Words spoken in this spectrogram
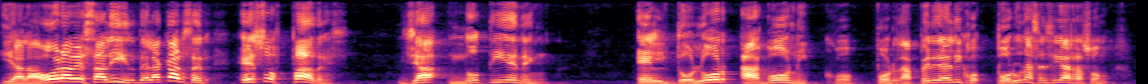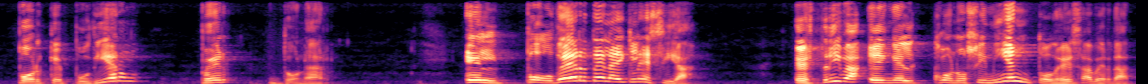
y a la hora de salir de la cárcel, esos padres ya no tienen el dolor agónico por la pérdida del hijo por una sencilla razón, porque pudieron perdonar. El poder de la iglesia estriba en el conocimiento de esa verdad.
